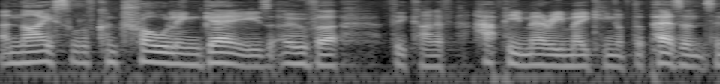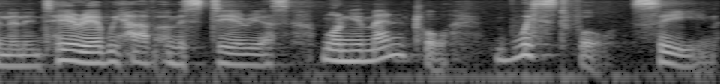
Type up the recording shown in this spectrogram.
a nice sort of controlling gaze over the kind of happy merrymaking of the peasants in an interior, we have a mysterious, monumental, wistful scene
